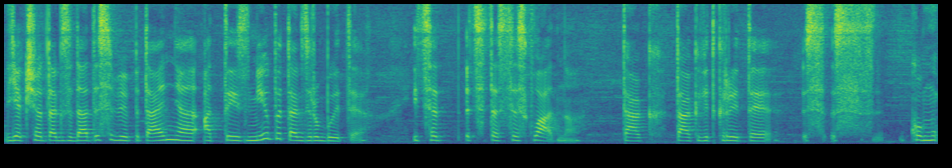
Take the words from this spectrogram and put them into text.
Якщо так задати собі питання, а ти зміг би так зробити? І це це, це складно так так відкрити кому,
